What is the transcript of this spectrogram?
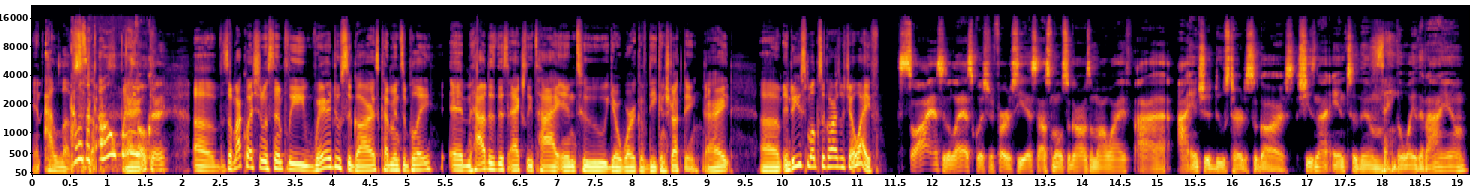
and I love. I was cigars. like, oh my- All right? Okay. Um, so my question was simply, where do cigars come into play, and how does this actually tie into your work of deconstructing? All right, um, and do you smoke cigars with your wife? So I answer the last question first. Yes, I smoke cigars with my wife. I, I introduced her to cigars. She's not into them Same. the way that I am,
